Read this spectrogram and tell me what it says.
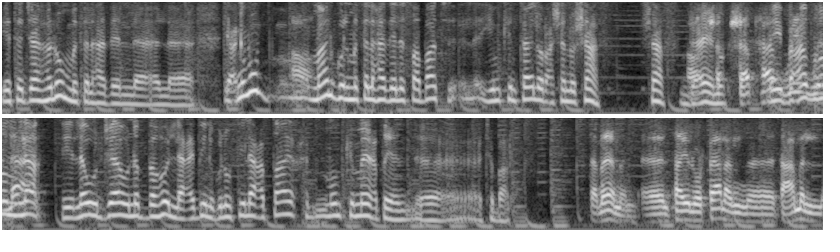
يتجاهلون مثل هذه ال يعني مو آه. ما نقول مثل هذه الإصابات يمكن تايلور عشانه شاف. شاف آه، بعينه. شافها اي بعضهم لا. لو جاء ونبهوا اللاعبين يقولون في لاعب طايح ممكن ما يعطي آه، اعتبار. تماما. آه، تايلور فعلا تعامل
